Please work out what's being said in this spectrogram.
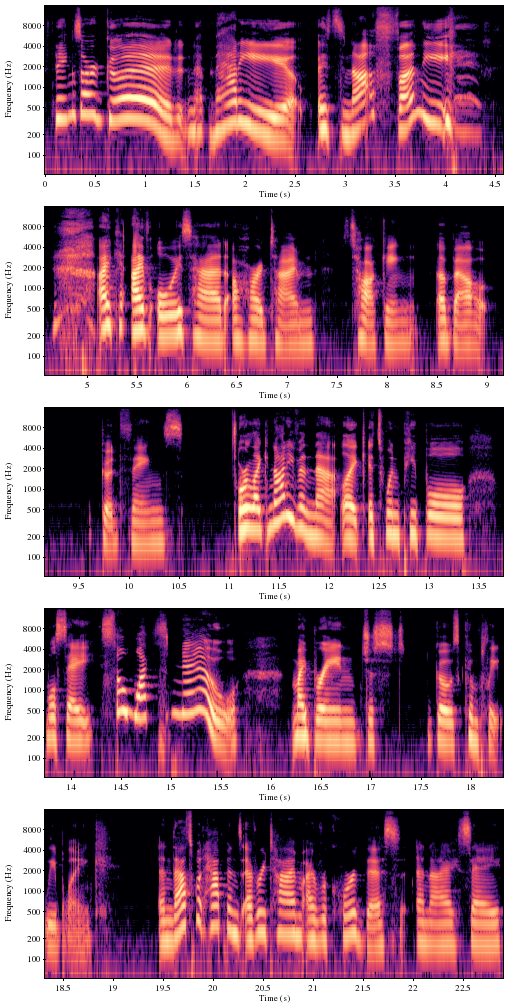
Things are good. Maddie, it's not funny. I I've always had a hard time talking about good things or like not even that. Like it's when people will say so what's new? My brain just goes completely blank. And that's what happens every time i record this and i say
